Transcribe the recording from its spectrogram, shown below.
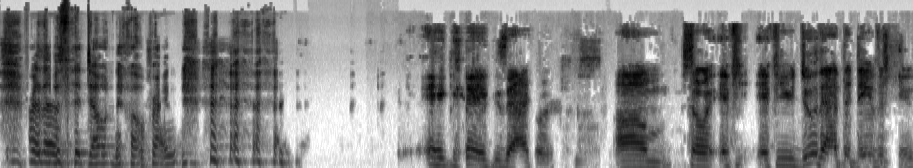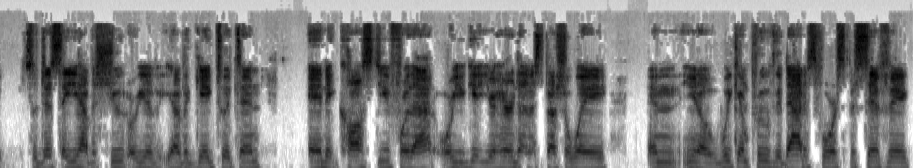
for those that don't know, right? exactly. Um, so if if you do that the day of the shoot, so just say you have a shoot or you have you have a gig to attend, and it costs you for that, or you get your hair done a special way, and you know we can prove that that is for specific,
